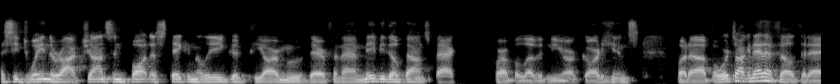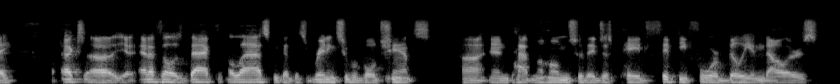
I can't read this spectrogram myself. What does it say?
I see Dwayne The Rock Johnson bought a stake in the league. Good PR move there for them. Maybe they'll bounce back for our beloved New York Guardians. But uh, but we're talking NFL today. X, uh, yeah, NFL is back. Alas, we got this reigning Super Bowl champs uh, and Pat Mahomes, who they just paid fifty-four billion dollars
